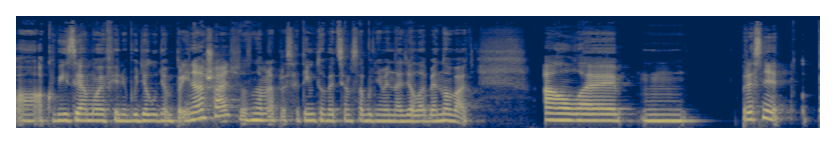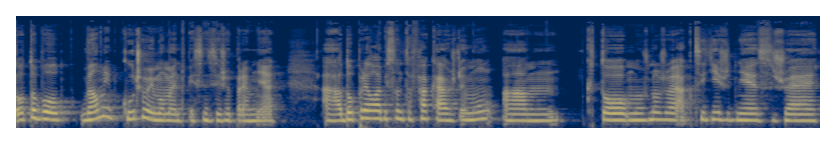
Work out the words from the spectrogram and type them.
ako vízia mojej firmy bude ľuďom prinášať. To znamená, presne týmto veciam sa budeme naďalej venovať. Ale mm, presne toto bol veľmi kľúčový moment, myslím si, že pre mňa. A dopriela by som to fakt každému, um, kto možno, že ak cítiš dnes, že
